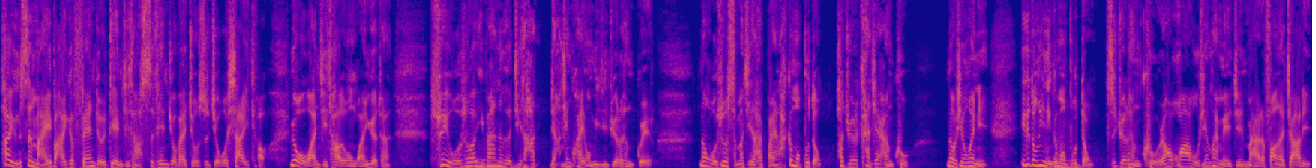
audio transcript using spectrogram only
他有一次买一把一个 Fender 电吉他，四千九百九十九，我吓一跳，因为我玩吉他的，我玩乐团，所以我说一般那个吉他两千块，我们已经觉得很贵了。那我说什么吉他？反正他根本不懂，他觉得看起来很酷。那我先问你，一个东西你根本不懂，只觉得很酷，然后花五千块美金买了放在家里，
